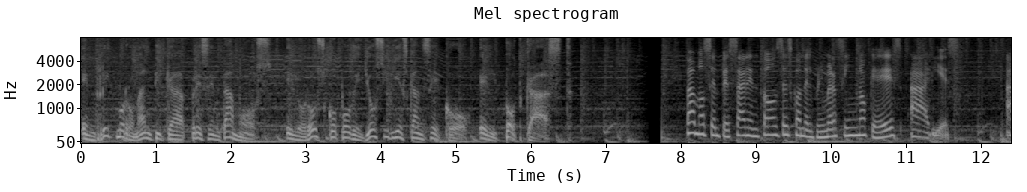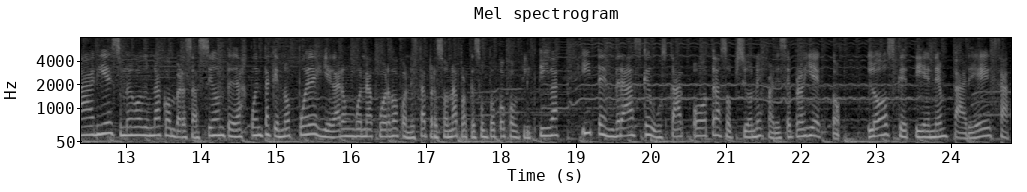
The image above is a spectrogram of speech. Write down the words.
En Ritmo Romántica presentamos el horóscopo de Yossi Díez Canseco, el podcast. Vamos a empezar entonces con el primer signo que es Aries. Aries, luego de una conversación te das cuenta que no puedes llegar a un buen acuerdo con esta persona porque es un poco conflictiva y tendrás que buscar otras opciones para ese proyecto. Los que tienen pareja,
